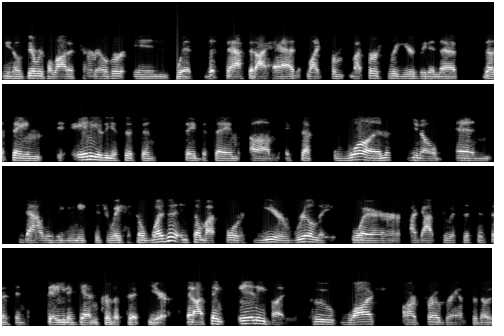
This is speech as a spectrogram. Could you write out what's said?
you know, there was a lot of turnover in with the staff that I had. Like for my first three years, we didn't have the same, any of the assistants stayed the same, um, except one, you know, and that was a unique situation. So it wasn't until my fourth year really where I got to assistant assistant stayed again for the fifth year. And I think anybody who watched our program for those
